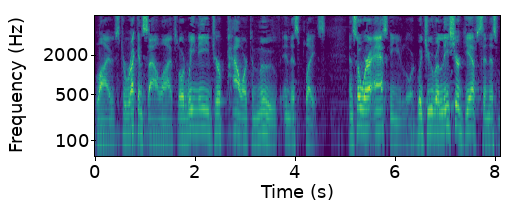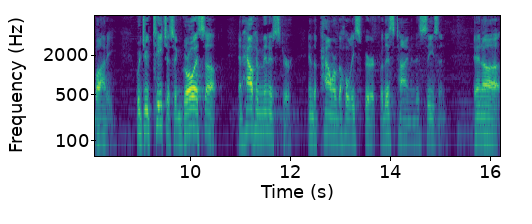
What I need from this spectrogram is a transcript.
lives, to reconcile lives. Lord, we need your power to move in this place. And so we're asking you, Lord, would you release your gifts in this body? Would you teach us and grow us up and how to minister in the power of the Holy Spirit for this time and this season? And uh,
